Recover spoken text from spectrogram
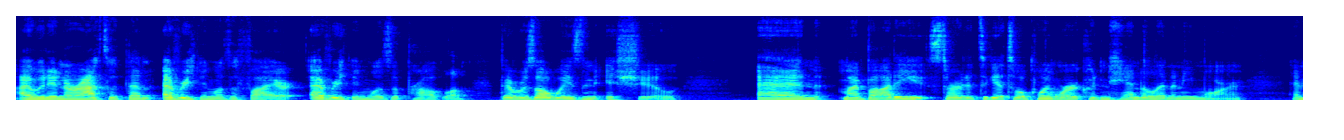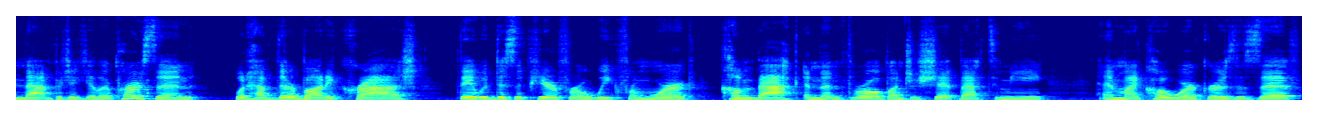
I would interact with them, everything was a fire, everything was a problem. There was always an issue. And my body started to get to a point where I couldn't handle it anymore. And that particular person would have their body crash. They would disappear for a week from work, come back, and then throw a bunch of shit back to me and my coworkers as if,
